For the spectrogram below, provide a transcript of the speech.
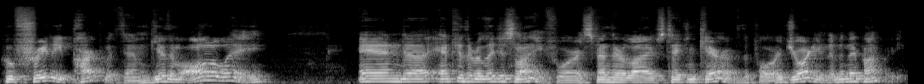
who freely part with them, give them all away, and uh, enter the religious life or spend their lives taking care of the poor, joining them in their poverty.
